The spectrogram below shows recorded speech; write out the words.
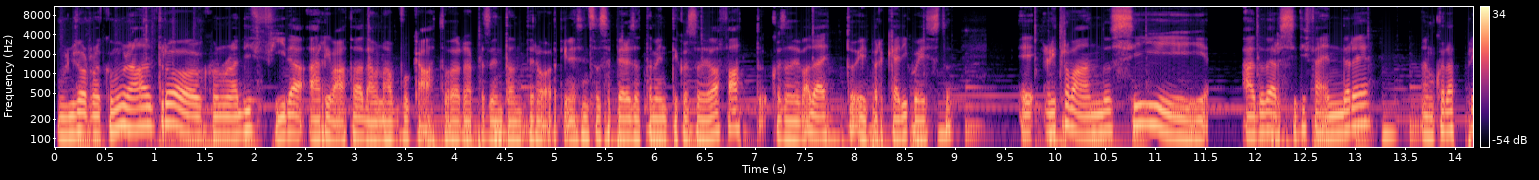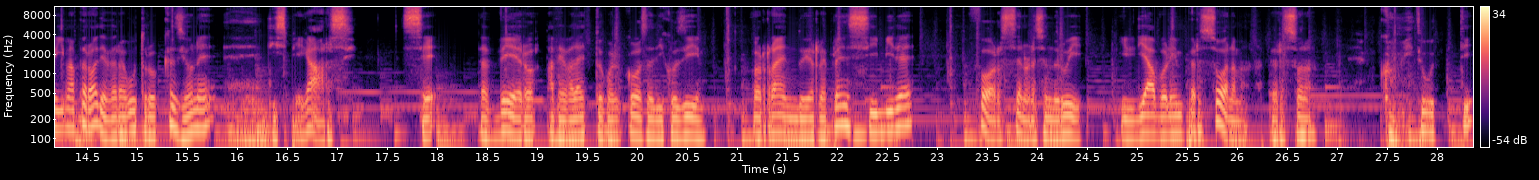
un giorno come un altro con una diffida arrivata da un avvocato rappresentante l'ordine, senza sapere esattamente cosa aveva fatto, cosa aveva detto, il perché di questo, e ritrovandosi a doversi difendere ancora prima però di aver avuto l'occasione eh, di spiegarsi se davvero aveva detto qualcosa di così orrendo e irreprensibile, forse non essendo lui il diavolo in persona, ma una persona come tutti,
